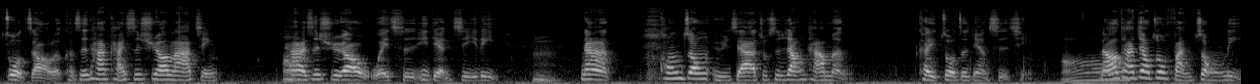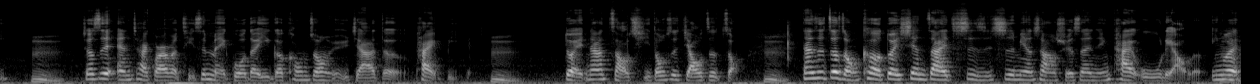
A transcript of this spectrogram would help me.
做招了，可是他还是需要拉筋，他还是需要维持一点肌力。嗯。那空中瑜伽就是让他们可以做这件事情，哦，然后它叫做反重力，嗯。就是 anti gravity，是美国的一个空中瑜伽的派别。嗯对，那早期都是教这种，嗯。但是这种课对现在市市面上的学生已经太无聊了，因为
